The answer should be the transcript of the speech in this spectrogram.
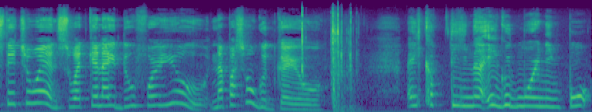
Constituents. What can I do for you? Napasugod kayo. Ay, Kaptina, eh, good morning po.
